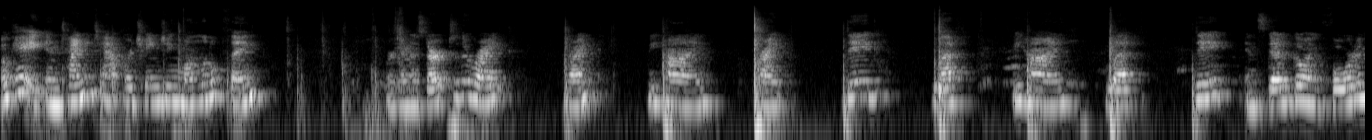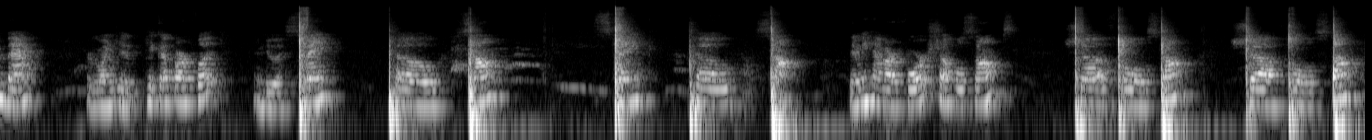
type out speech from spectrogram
Okay, in Tiny Tap, we're changing one little thing. We're gonna start to the right, right, behind, right, dig, left, behind, left, dig. Instead of going forward and back, we're going to pick up our foot and do a spank, toe, stomp, spank, toe, stomp. Then we have our four shuffle stomps. Shuffle, stomp, shuffle, stomp,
